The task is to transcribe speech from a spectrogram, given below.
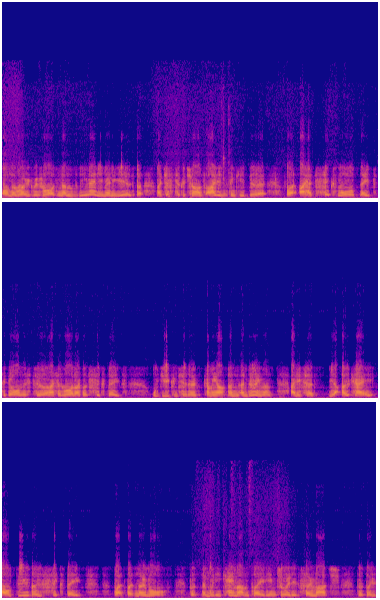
on the road with Rod in many, many years, but I just took a chance. I didn't think he'd do it, but I had six more dates to go on this tour, and I said, Rod, I've got six dates. Would you consider coming up and, and doing them? And he said, Yeah, okay, I'll do those six dates, but but no more. But then when he came out and played, he enjoyed it so much that those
